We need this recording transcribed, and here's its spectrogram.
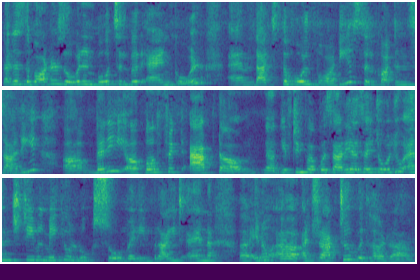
That is the border is woven in both silver and gold. And that's the whole body silk cotton sari. Uh, very uh, perfect apt um, uh, gifting purpose sari as I told you. And she will make you look so very bright and uh, you know uh, attractive with her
